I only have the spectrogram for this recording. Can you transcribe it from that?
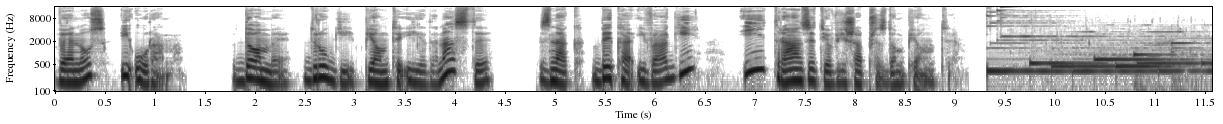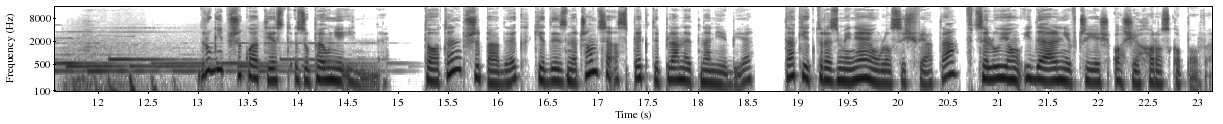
Wenus i Uran. Domy drugi, piąty i jedenasty, znak byka i wagi i tranzyt Jowisza przez dom piąty. Drugi przykład jest zupełnie inny. To ten przypadek, kiedy znaczące aspekty planet na niebie, takie, które zmieniają losy świata, wcelują idealnie w czyjeś osie horoskopowe.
